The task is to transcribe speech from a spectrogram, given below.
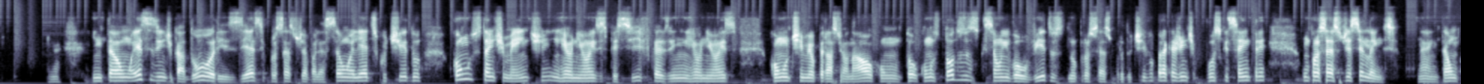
Né? Então, esses indicadores e esse processo de avaliação, ele é discutido constantemente em reuniões específicas, em reuniões com o time operacional, com, to, com todos os que são envolvidos no processo produtivo, para que a gente busque sempre um processo de excelência. Né? Então,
